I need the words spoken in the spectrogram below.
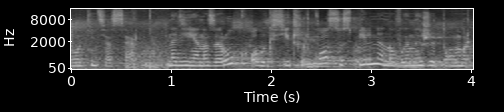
до кінця серпня. Надія Назарук, Олексій Черко, Суспільне новини Житомир.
